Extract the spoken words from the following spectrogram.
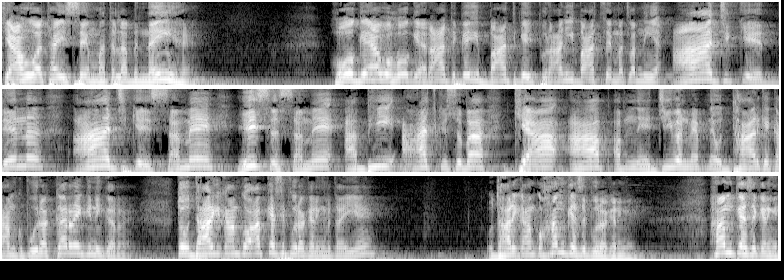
क्या हुआ था, इससे मतलब नहीं है। हो गया, वो हो गया। रात गई, बात गई। पुरानी बात से मतलब नहीं है। आज के दिन, आज के समय, इस समय, अभी, आज की सुबह, क्या आप अपने जीवन में अपने उद्धार के काम को पूरा कर रहे हैं कि नहीं कर रहे तो उद्धार के काम को आप कैसे पूरा करेंगे बताइए? उद्धार के काम को हम कैसे पूरा करेंगे? हम कैसे करेंगे?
